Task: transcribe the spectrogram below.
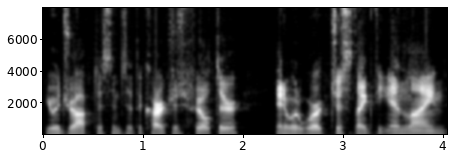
you would drop this into the cartridge filter and it would work just like the inline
